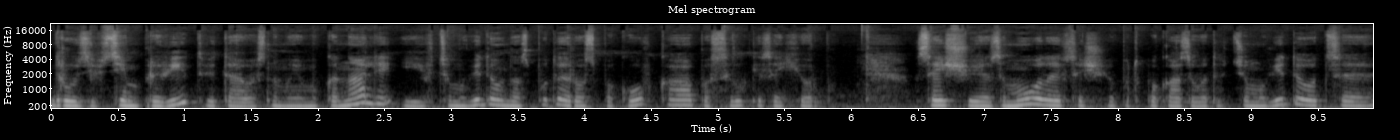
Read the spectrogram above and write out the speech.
Друзі, всім привіт! Вітаю вас на моєму каналі. І в цьому відео у нас буде розпаковка посилки за Herb. Все, що я замовила, і все, що я буду показувати в цьому відео, це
